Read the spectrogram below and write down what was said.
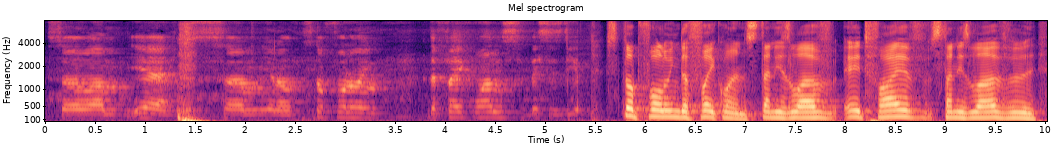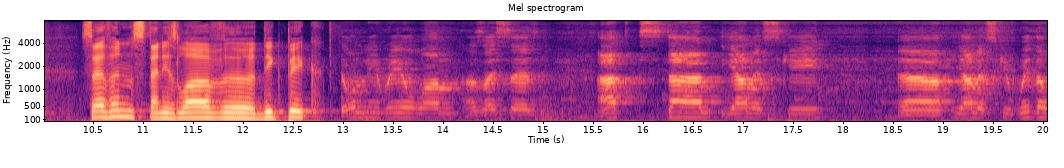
So um, yeah, just um, you know, stop following the fake ones. This is the Stop following the fake ones. Stanislav 85, Stanislav uh, 7, Stanislav uh, Dick Pic. The only real one, as I said, at Stan Janevsky, uh, Janevsky with a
